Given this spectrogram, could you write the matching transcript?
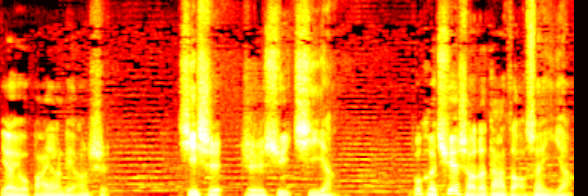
要有八样粮食，其实只需七样，不可缺少的大枣算一样。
